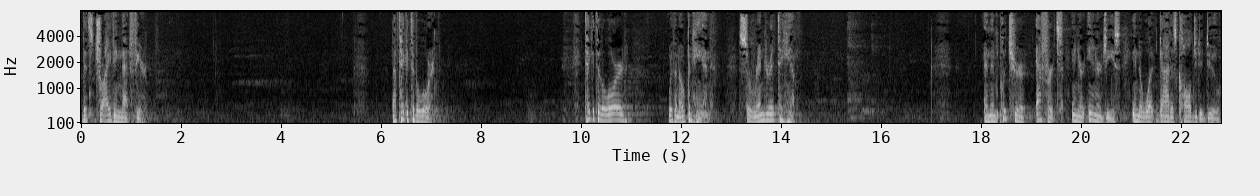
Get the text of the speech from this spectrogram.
that's driving that fear? Now take it to the Lord. Take it to the Lord with an open hand. Surrender it to Him. And then put your efforts and your energies into what God has called you to do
